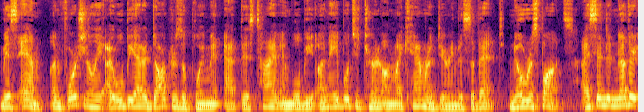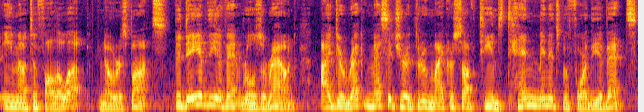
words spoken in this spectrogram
Miss M, unfortunately, I will be at a doctor's appointment at this time and will be unable to turn on my camera during this event. No response. I send another email to follow up. No response. The day of the event rolls around. I direct message her through Microsoft Teams 10 minutes before the events.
